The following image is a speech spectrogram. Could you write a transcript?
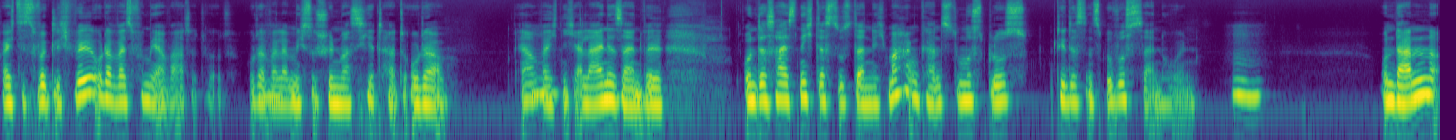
Weil ich das wirklich will oder weil es von mir erwartet wird? Oder mhm. weil er mich so schön massiert hat? Oder ja, weil mhm. ich nicht alleine sein will. Und das heißt nicht, dass du es dann nicht machen kannst. Du musst bloß dir das ins Bewusstsein holen. Mhm. Und dann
